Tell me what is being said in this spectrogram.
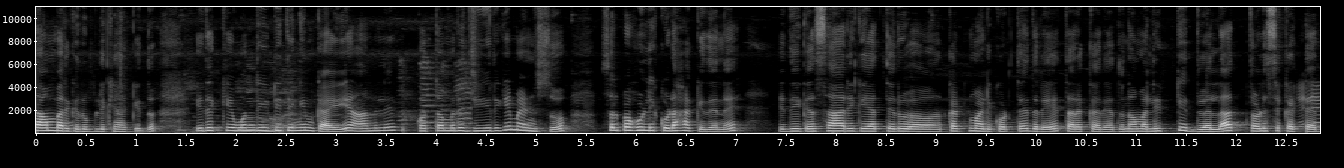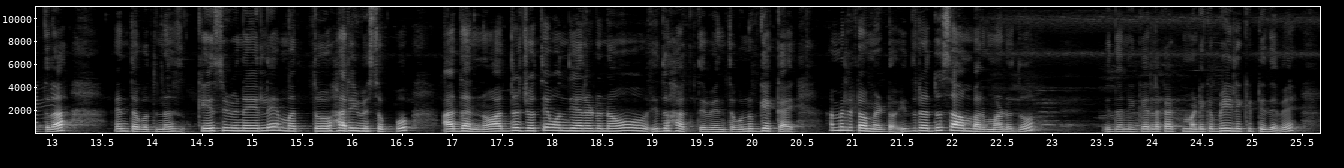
ಸಾಂಬಾರಿಗೆ ರುಬ್ಬಲಿಕ್ಕೆ ಹಾಕಿದ್ದು. ಇದಕ್ಕೆ ಒಂದು ಇಟಿ ತೆಂಗಿನಕಾಯಿ, ಆಮೇಲೆ ಕೊತ್ತಂಬರಿ, ಜೀರಿಗೆ, ಮೆಣಸು. ಸ್ವಲ್ಪ ಹುಳಿ ಕೂಡ ಹಾಕಿದ್ದೇನೆ. ಇದೀಗ ಸಾರಿಗೆ ಹತ್ತಿರ ಕಟ್ ಮಾಡಿ ಕೊಡ್ತಾ ಇದ್ದಾರೆ. ತರಕಾರಿ ಅದು ನಾವಲ್ಲಿ ಇಟ್ಟಿದ್ವಲ್ಲ, ತುಳಸಿ ಕಟ್ಟೆ ಹತ್ರ. ಎಂತ ಗೊತ್ತಿಲ್ಲ ಕೇಸುವಿನ ಎಲೆ ಮತ್ತು ಹರಿವೆ ಸೊಪ್ಪು. ಅದನ್ನು ಅದರ ಜೊತೆ ಒಂದೆರಡು ನಾವು ಇದು ಹಾಕ್ತೇವೆ. ಎಂತ ನುಗ್ಗೆಕಾಯಿ. ಆಮೇಲೆ ಟೊಮೆಟೊ ಇದರದ್ದು ಸಾಂಬಾರು ಮಾಡೋದು. ಇದನ್ನೀಗೆಲ್ಲ ಕಟ್ ಮಾಡಿ ಈಗ ಬೇಯಲಿಕ್ಕೆ ಇಟ್ಟಿದ್ದೇವೆ.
